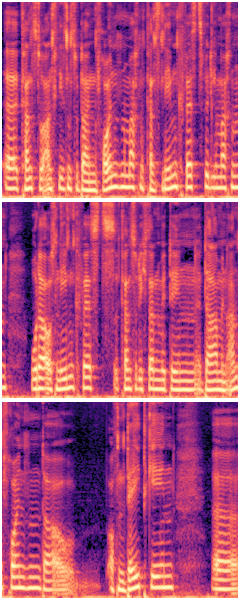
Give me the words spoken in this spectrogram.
äh, kannst du anschließend zu deinen Freunden machen, kannst Nebenquests für die machen. Oder aus Nebenquests kannst du dich dann mit den Damen anfreunden, da au- auf ein Date gehen. Äh,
